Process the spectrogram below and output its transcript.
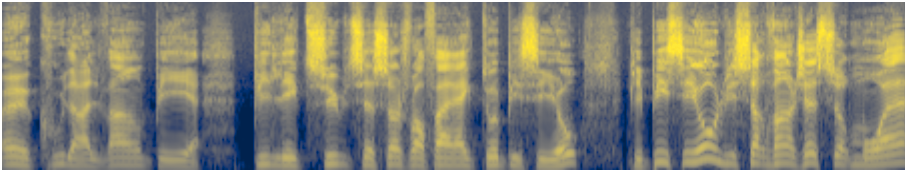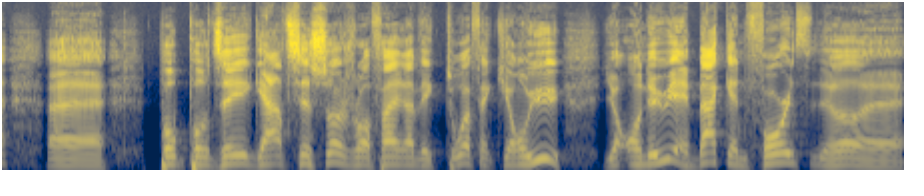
un coup dans le ventre, puis, euh, puis les puis c'est ça, je vais faire avec toi, PCO. Puis PCO, lui, se revengeait sur moi. euh, pour, pour dire, regarde, c'est ça, je vais faire avec toi. Fait qu'ils ont eu, ont- on a eu un back and forth là,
